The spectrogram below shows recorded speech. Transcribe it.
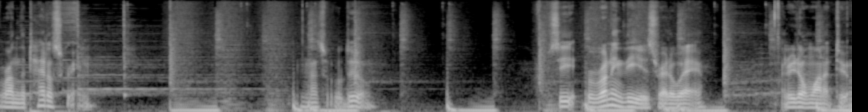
run the title screen. And that's what we'll do. See, we're running these right away. And we don't want it to.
